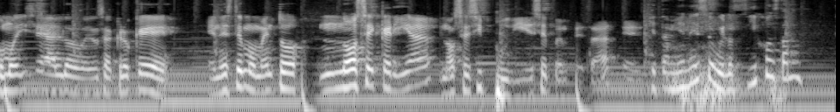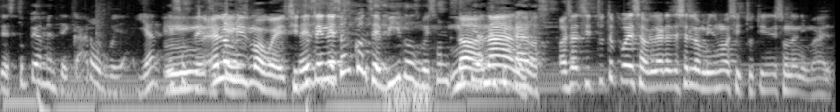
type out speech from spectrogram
Como dice Aldo, güey, o sea, creo que en este momento no sé qué haría, no sé si pudiese para empezar. Que también eso, güey. Los hijos están estúpidamente caros, güey. Ya, eso mm, es lo que- mismo, güey. Si tú tienes que son concebidos, güey, son No, estúpidamente nada, güey. caros. O sea, si tú te puedes hablar eso es lo mismo si tú tienes un animal.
